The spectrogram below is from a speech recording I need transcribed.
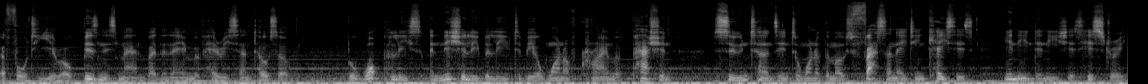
a 40 year old businessman by the name of Heri Santoso. But what police initially believed to be a one off crime of passion soon turns into one of the most fascinating cases in Indonesia's history,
